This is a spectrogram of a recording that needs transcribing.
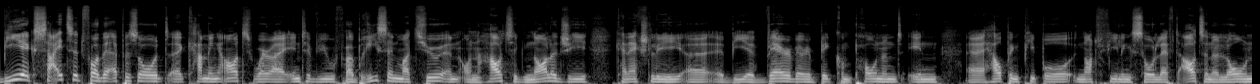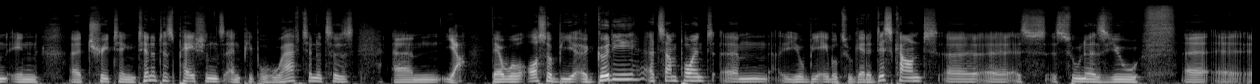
be excited for the episode uh, coming out where I interview Fabrice and Mathieu and on how technology can actually uh, be a very, very big component in helping people not feeling so left out and alone in treating tinnitus patients and people who have tinnitus. Um, yeah, there will also be a goodie at some point. Um, you'll be able to get a discount uh, uh, as, as, soon as you uh, uh, uh,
